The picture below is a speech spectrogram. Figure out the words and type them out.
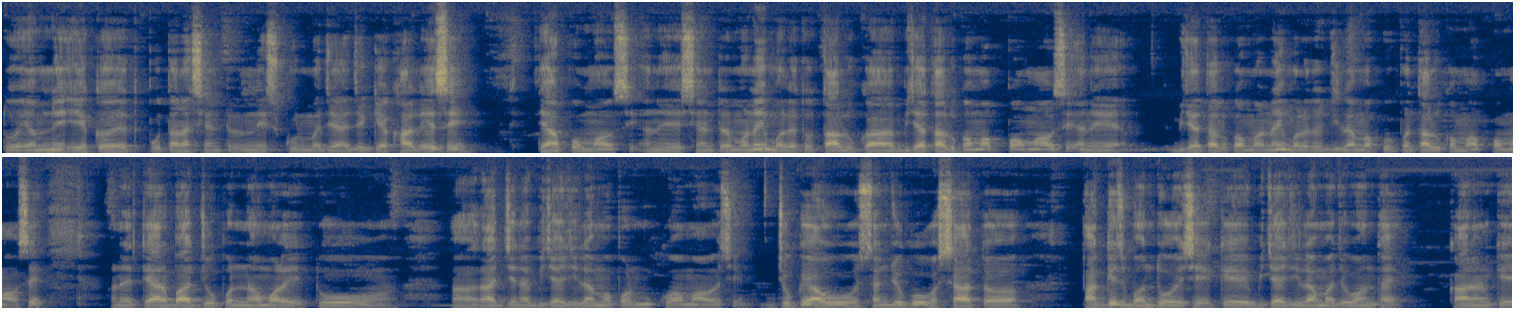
તો એમને એક પોતાના સેન્ટરની સ્કૂલમાં જ્યાં જગ્યા ખાલી હશે, ત્યાં આપવામાં આવશે. અને સેન્ટરમાં નહીં મળે તો તાલુકા, બીજા તાલુકામાં આપવામાં આવશે અને બીજા તાલુકામાં નહીં મળે તો જિલ્લામાં કોઈ પણ તાલુકામાં આપવામાં આવશે. અને ત્યારબાદ જો પણ ન મળે તો રાજ્યના બીજા જિલ્લામાં પણ મૂકવામાં આવે છે. જોકે આવો સંજોગો વસાત ભાગ્યે જ બનતું હોય છે કે બીજા જિલ્લામાં જવાનું થાય. કારણ કે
